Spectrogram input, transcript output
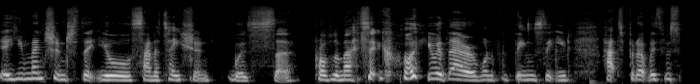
Yeah, you mentioned that your sanitation was uh, problematic while you were there and one of the things that you'd had to put up with was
